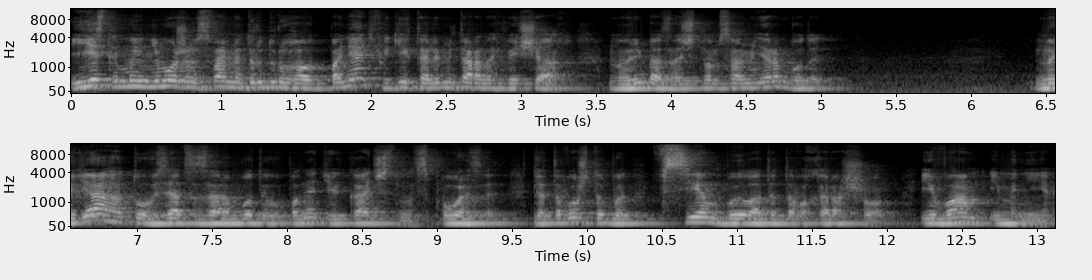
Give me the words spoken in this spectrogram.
И если мы не можем с вами друг друга вот понять в каких-то элементарных вещах, ну, ребят, значит нам с вами не работать. Но я готов взяться за работу и выполнять ее качественно, с пользой, для того, чтобы всем было от этого хорошо. И вам, и мне.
